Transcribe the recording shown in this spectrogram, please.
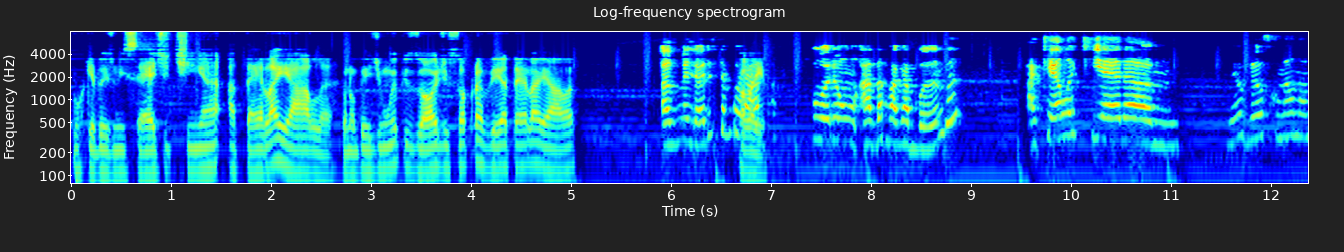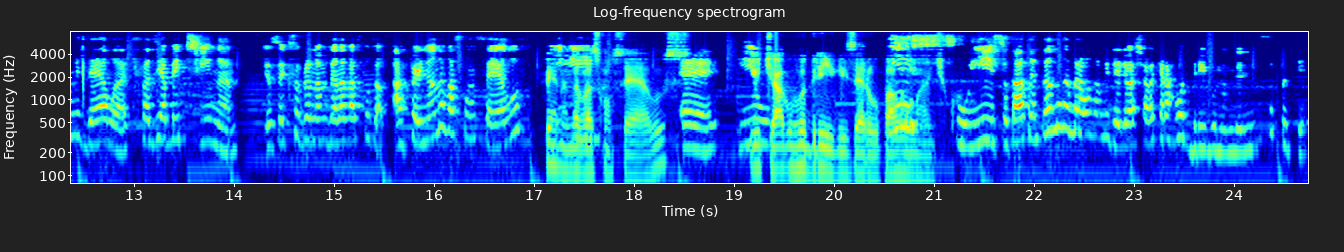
porque 2007 tinha a Tela Yala. Eu não perdi um episódio só pra ver a Tela Yala. As melhores temporadas foram a da Vagabanda, aquela que era. Meu Deus, como é o nome dela? Que fazia Betina. Eu sei que o sobrenome dela é Vasconcelos. A Fernanda Vasconcelos. Fernanda e... Vasconcelos. É. E, e o... o Thiago Rodrigues era o par isso, romântico. Isso, eu tava tentando lembrar o nome dele. Eu achava que era Rodrigo o nome dele, não sei porquê.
